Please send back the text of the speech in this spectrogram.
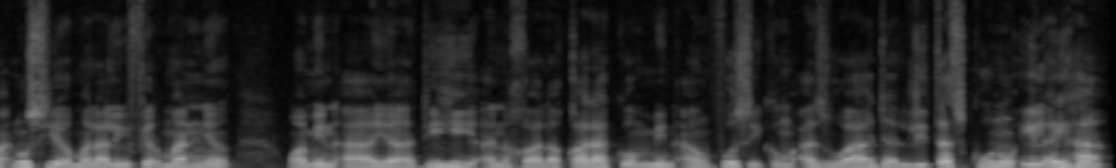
manusia melalui firman-Nya wa min ayatihi an khalaqalakum min anfusikum azwajan litaskunu ilaiha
